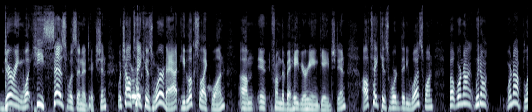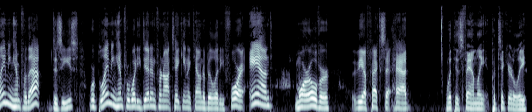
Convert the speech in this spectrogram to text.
during what he says was an addiction which i'll take his word at. He looks like one um, in, from the behavior he engaged in. I'll take his word that he was one but we're not we don't we're not blaming him for that disease. We're blaming him for what he did and for not taking accountability for it. And moreover the effects it had with his family, particularly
